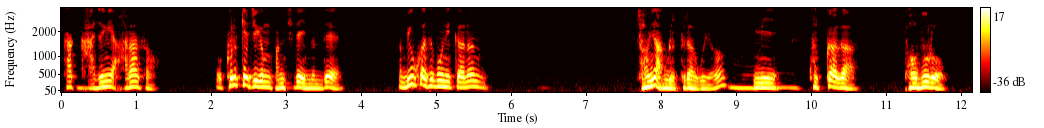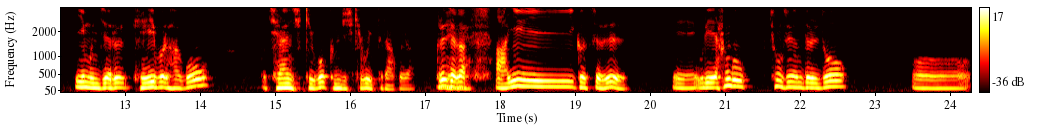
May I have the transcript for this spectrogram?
각 가정이 알아서 어, 그렇게 지금 방치돼 있는데 미국 가서 보니까는 전혀 안 그렇더라고요. 음, 이미 국가가 법으로 이 문제를 개입을 하고 뭐 제한시키고 금지시키고 있더라고요. 그래서 제가 네네. 아, 이것을, 예, 우리 한국 청소년들도, 어,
